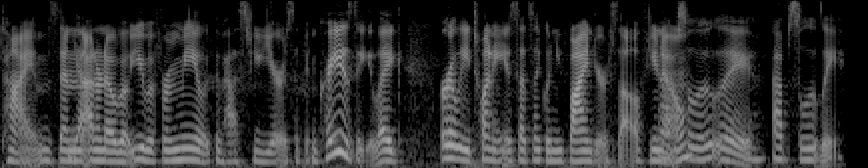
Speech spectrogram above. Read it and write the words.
times. And Yeah. I don't know about you, but for me, like the past few years have been crazy. Like, early 20s, that's like when you find yourself, you know? Absolutely. Absolutely.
